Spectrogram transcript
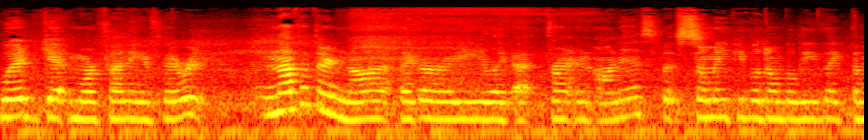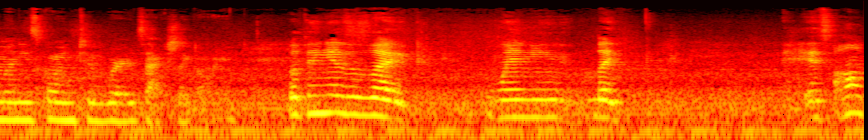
would get more funding if there were, not that they're not like already like upfront and honest, but so many people don't believe like the money's going to where it's actually going. The thing is, is like when you like, it's all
